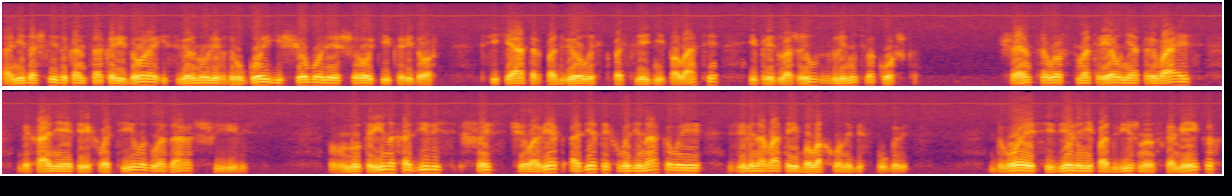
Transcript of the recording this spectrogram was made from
Они дошли до конца коридора и свернули в другой, еще более широкий коридор. Психиатр подвел их к последней палате и предложил взглянуть в окошко. Шенселор смотрел, не отрываясь, дыхание перехватило, глаза расширились. Внутри находились шесть человек, одетых в одинаковые зеленоватые балахоны без пуговиц. Двое сидели неподвижно на скамейках,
